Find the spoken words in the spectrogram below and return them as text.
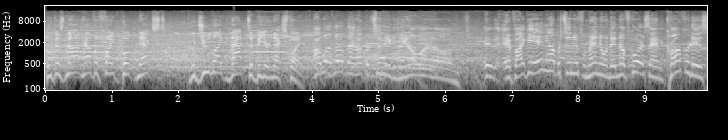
who does not have a fight booked next, would you like that to be your next fight? I would love that opportunity. You know what? Um, if, if I get any opportunity from anyone, then of course, and Crawford is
